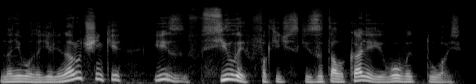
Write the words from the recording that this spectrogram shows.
на него надели наручники и силой фактически затолкали его в этот УАЗик.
